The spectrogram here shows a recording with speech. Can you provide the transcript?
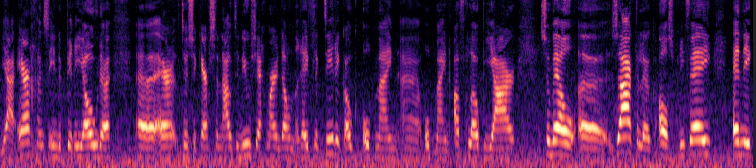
ja, ergens in de periode uh, er, tussen kerst en oud nieuw, zeg maar. Dan reflecteer ik ook op mijn, uh, op mijn afgelopen jaar. Zowel zakelijk als privé. En ik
